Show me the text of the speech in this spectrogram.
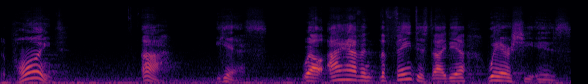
The point? Ah, yes. Well, I haven't the faintest idea where she is.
